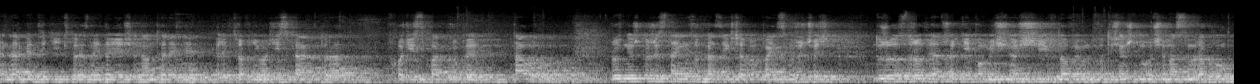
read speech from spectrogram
Energetyki, które znajduje się na terenie elektrowni Łaziska, która wchodzi w skład grupy Tauron. Również korzystając z okazji chciałbym Państwu życzyć dużo zdrowia, wszelkiej pomyślności w nowym 2018 roku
